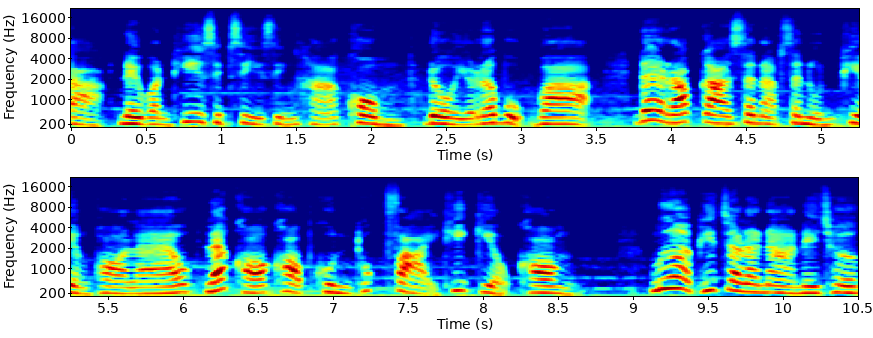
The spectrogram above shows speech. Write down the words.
จาคในวันที่ 14 สิงหาคม โดยระบุว่า ได้รับการสนับสนุนเพียงพอแล้ว และขอขอบคุณทุกฝ่ายที่เกี่ยวข้อง เมื่อพิจารณาในเชิง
